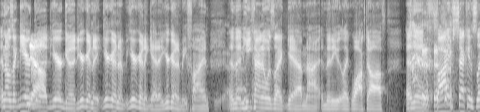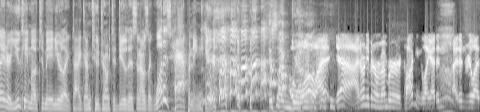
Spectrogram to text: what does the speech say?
And I was like, "You're Yeah. good, you're good, you're gonna you're gonna you're gonna get it, you're gonna be fine." and then he kind of was like, "Yeah, I'm not," and then he like walked off. And then five seconds later, you came up to me and you were like, "Dyke, I'm too drunk to do this," and I was like, "What is happening here?" It's like Whoa, I yeah, I don't even remember talking. Like I didn't I didn't realize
